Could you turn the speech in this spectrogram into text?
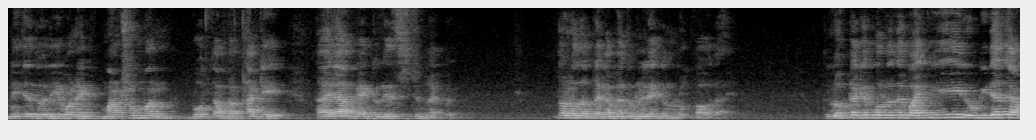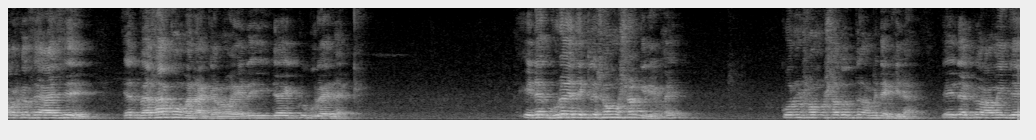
নিজে যদি অনেক মান সম্মান বোধ আপনার থাকে, তাহলে আপনি একজন অ্যাসিস্ট্যান্ট রাখবেন। দশ হাজার টাকা বেতন হলে একজন লোক পাওয়া যায়। লোকটাকে বলবে যে, ভাই, তুই এই রোগীটা যে আমার কাছে আসে এর ব্যথা কমে না কেন? এটা এইটা একটু ঘুরে দেখ। এটা ঘুরে দেখলে সমস্যা কী রে ভাই? কোনো সমস্যা তো আমি দেখি না। এইটা একটু আমি যে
